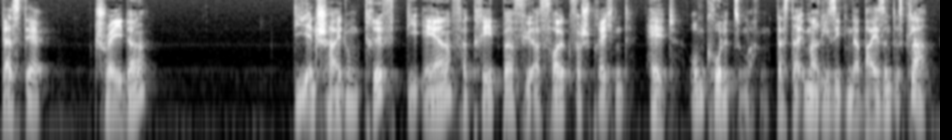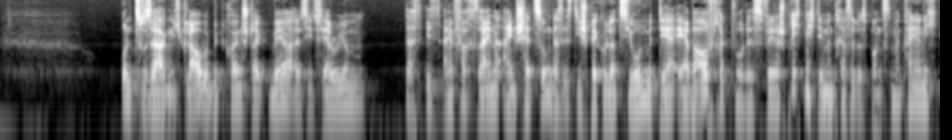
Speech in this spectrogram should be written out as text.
dass der Trader die Entscheidung trifft, die er vertretbar für erfolgversprechend hält, um Kohle zu machen. Dass da immer Risiken dabei sind, ist klar. Und zu sagen, ich glaube, Bitcoin steigt mehr als Ethereum, das ist einfach seine Einschätzung, das ist die Spekulation, mit der er beauftragt wurde. Es widerspricht nicht dem Interesse des Bonzen. Man kann ja nicht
